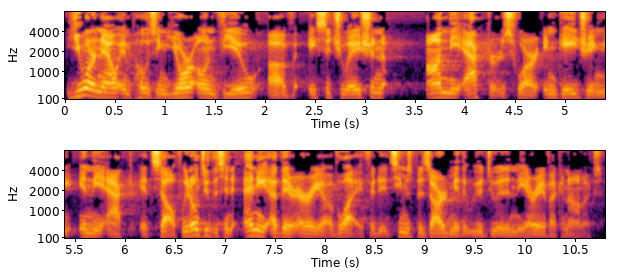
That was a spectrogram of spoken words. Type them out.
You are now imposing your own view of a situation on the actors who are engaging in the act itself. We don't do this in any other area of life. It, it seems bizarre to me that we would do it in the area of economics.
